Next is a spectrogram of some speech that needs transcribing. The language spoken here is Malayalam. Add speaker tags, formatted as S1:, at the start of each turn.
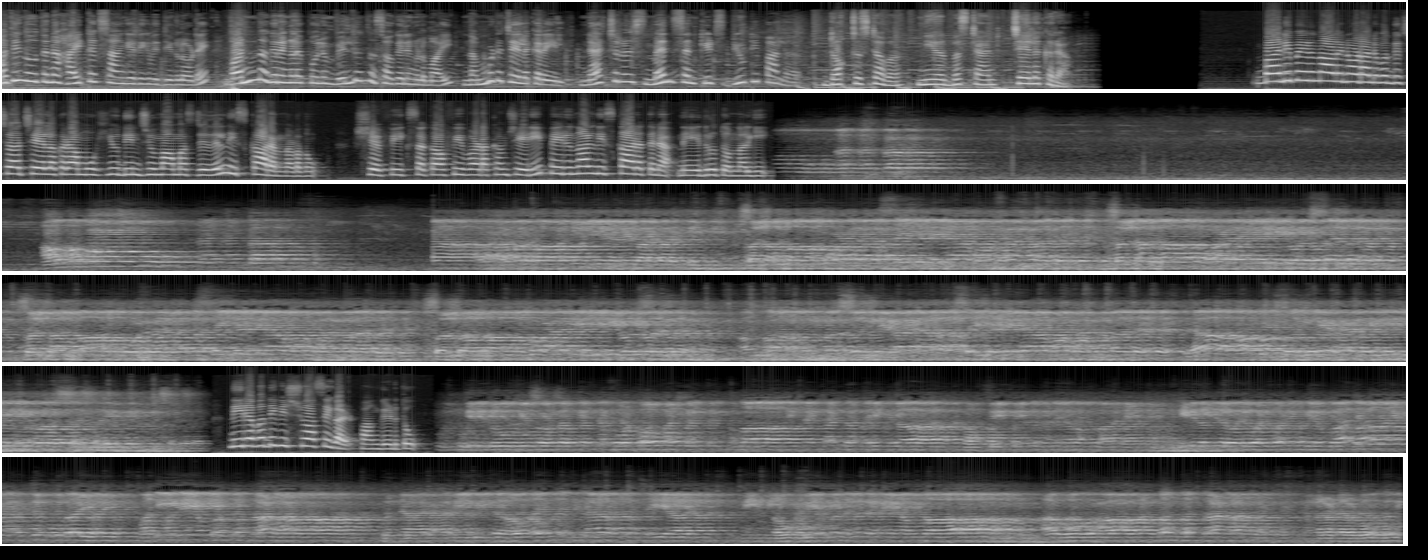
S1: അതിനൂതന ഹൈടെക് സാങ്കേതിക വിദ്യകളോടെ വൻ നഗരങ്ങളെ പോലും വെല്ലുന്ന സൗകര്യങ്ങളുമായി നമ്മുടെ ചേലക്കരയിൽ Naturals men's and kids beauty parlour. Doctor tower near bus stand Chelakkara.
S2: ബലിപെരുന്നാളിനോടനുബന്ധിച്ച് Chelakkara Muhiyuddin Juma മസ്ജിദിൽ നിസ്കാരം നടന്നു. ഷെഫീഖ് സക്കാഫി വടക്കംചേരി പെരുന്നാൾ നിസ്കാരത്തിന് നേതൃത്വം നൽകി.
S3: Uh...
S2: നിരവധി വിശ്വാസികൾ പങ്കെടുത്തു.
S3: അല്ലാഹുവിനെ കണ്ട്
